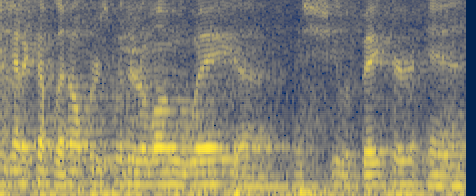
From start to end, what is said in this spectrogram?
She had a couple of helpers with her along the way, uh, Miss Sheila Baker and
